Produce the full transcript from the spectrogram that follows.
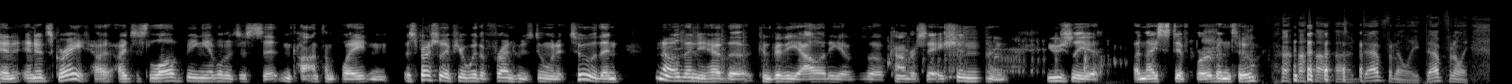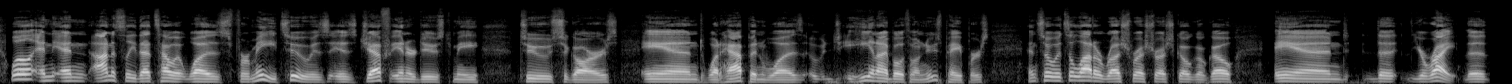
And, and it's great. I, I just love being able to just sit and contemplate, and especially if you're with a friend who's doing it too, then you know, then you have the conviviality of the conversation, and usually a, a nice stiff bourbon too. definitely, definitely. Well, and and honestly, that's how it was for me too. Is is Jeff introduced me to cigars, and what happened was uh, he and I both own newspapers, and so it's a lot of rush, rush, rush, go, go, go. And the you're right. The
